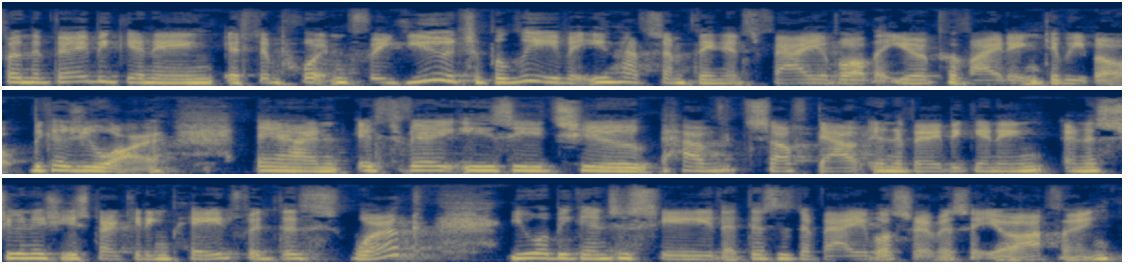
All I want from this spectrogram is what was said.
from the very beginning, it's important for you to believe that you have something that's valuable that you're providing to people because you are. And it's very easy to have self doubt in the very beginning. And as soon as you start getting paid for this work, you will begin to see that this is a valuable service that you're offering.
